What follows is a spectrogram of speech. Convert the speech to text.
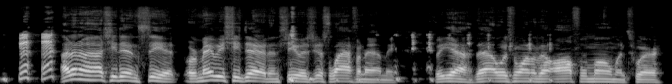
I don't know how she didn't see it, or maybe she did, and she was just laughing at me. But yeah, that was one of the awful moments where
